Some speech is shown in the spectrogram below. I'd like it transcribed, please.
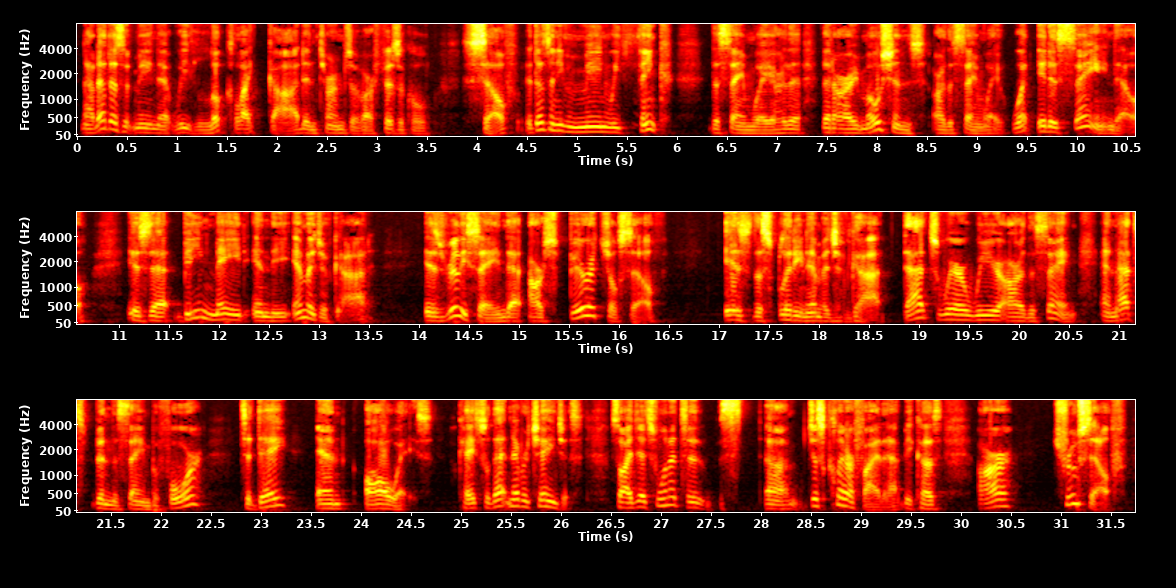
Now, that doesn't mean that we look like God in terms of our physical self. It doesn't even mean we think the same way or that, that our emotions are the same way. What it is saying, though, is that being made in the image of God is really saying that our spiritual self is the splitting image of God. That's where we are the same. And that's been the same before, today, and always. Okay, so that never changes. So I just wanted to um, just clarify that because our true self,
